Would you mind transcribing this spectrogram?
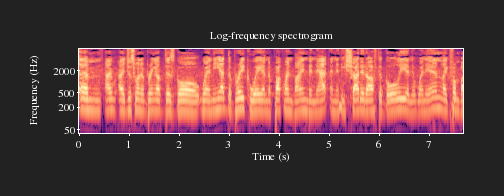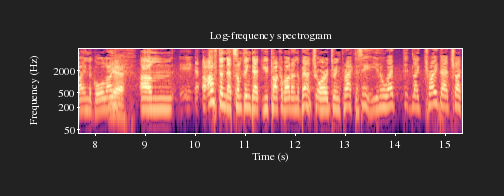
Um, I, I just want to bring up this goal when he had the breakaway and the puck went behind the net and then he shot it off the goalie and it went in like from behind the goal line. Yeah. Um, often that's something that you talk about on the bench or during practice. Hey, you know what? Like try that shot.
